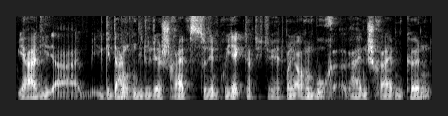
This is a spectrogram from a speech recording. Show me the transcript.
ja, die äh, Gedanken, die du dir schreibst zu dem Projekt, dachte ich, die hätte man ja auch im Buch reinschreiben können.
